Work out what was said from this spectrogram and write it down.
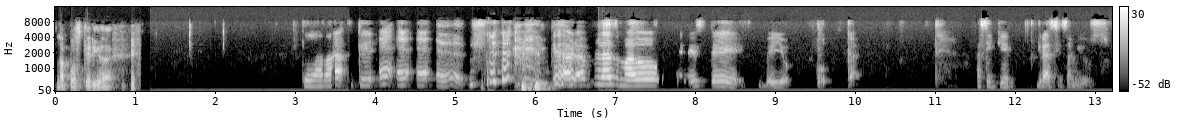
la posteridad. Quedará, que, eh, eh, eh, eh. quedará plasmado en este bello podcast. Así que gracias amigos.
